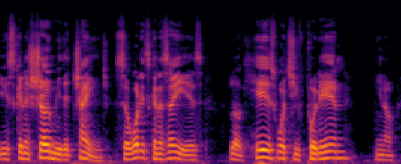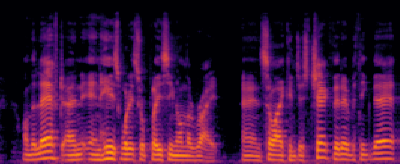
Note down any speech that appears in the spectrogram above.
it's going to show me the change. So what it's going to say is, look, here's what you've put in, you know, on the left and, and here's what it's replacing on the right. And so I can just check that everything there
